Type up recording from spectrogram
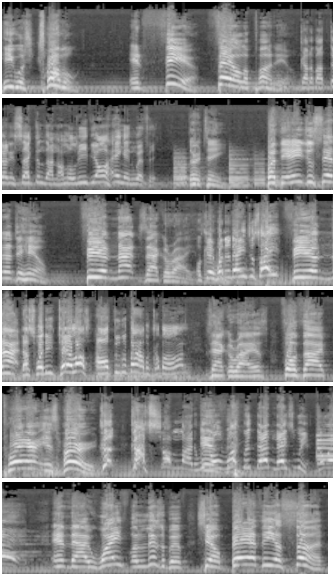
he was troubled, and fear fell upon him. Got about 30 seconds, and I'm going to leave y'all hanging with it. 13. But the angel said unto him, Fear not, Zacharias. Okay, what did the angel say? Fear not, That's what he tell us all through the Bible. Come on. Zacharias, for thy prayer is heard, Good God, somebody. We're going to work with that next week. Go ahead. and thy wife Elizabeth shall bear thee a son,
